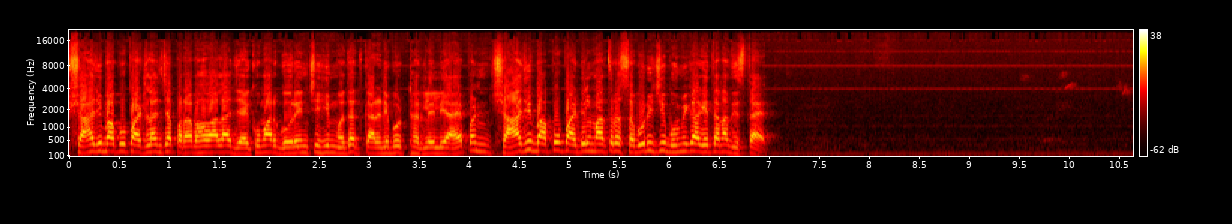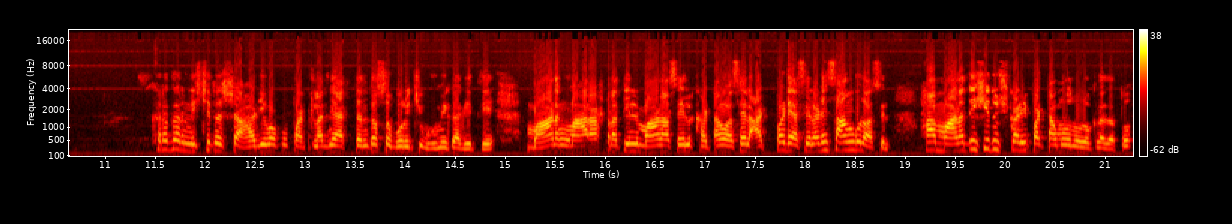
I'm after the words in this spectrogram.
शहाजी बापू पाटलांच्या पराभवाला जयकुमार गोरेंची ही मदत कारणीभूत ठरलेली आहे. पण शहाजी बापू पाटील मात्र सबुरीची भूमिका घेताना दिसत आहेत खरं तर निश्चितच शहाजी बापू पाटलांनी अत्यंत सबुरीची भूमिका घेतली. माण महाराष्ट्रातील माण असेल खटाव असेल आटपाडे असेल आणि सांगोला असेल हा माणदेशी दुष्काळी पट्टा म्हणून ओळखला जातो.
